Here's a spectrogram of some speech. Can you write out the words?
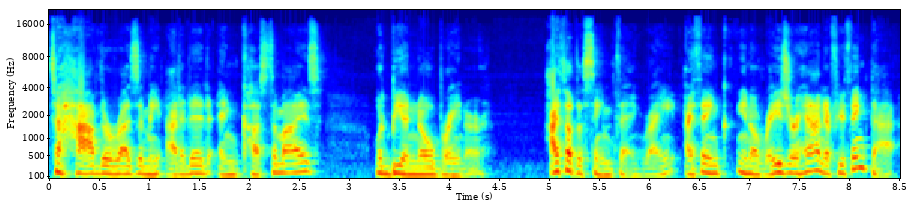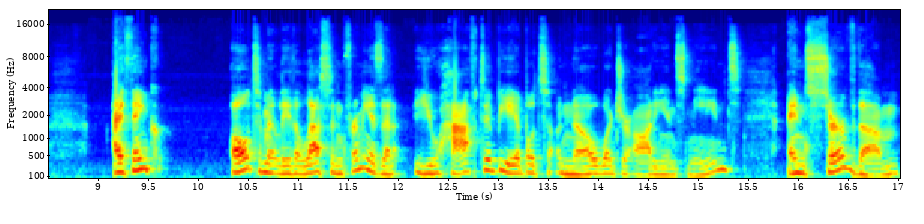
to have their resume edited and customized would be a no brainer. I thought the same thing, right? I think, you know, raise your hand if you think that. I think ultimately the lesson for me is that you have to be able to know what your audience needs and serve them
